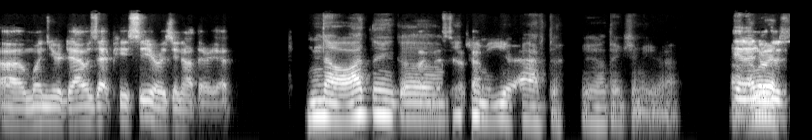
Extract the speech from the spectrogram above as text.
um, when your dad was at PC, or is he not there yet? No, I think uh, I he came a year after. Yeah, I think came a year after. And I know there's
